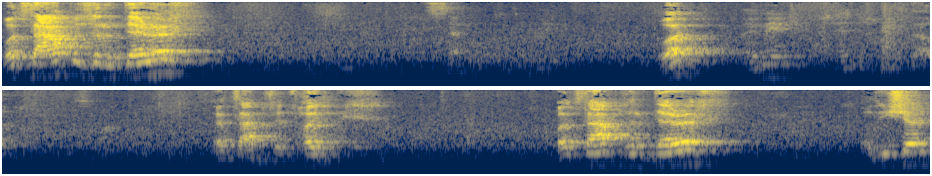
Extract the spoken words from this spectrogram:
What's the opposite of derech? What? No. That's the opposite of Heidrich. What's the opposite of derech? Alicia?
